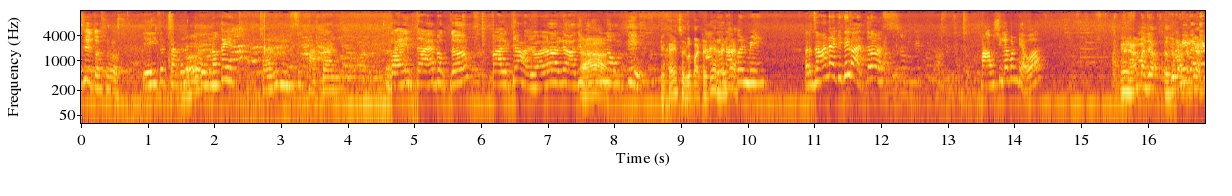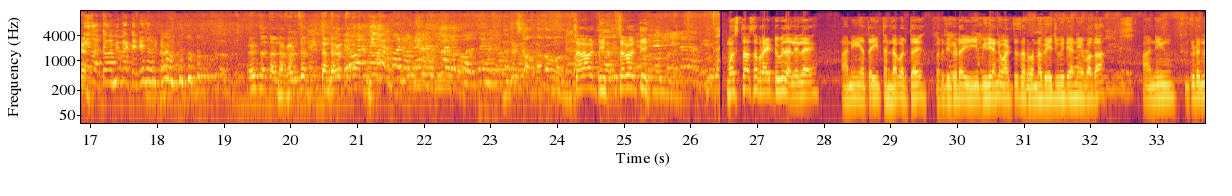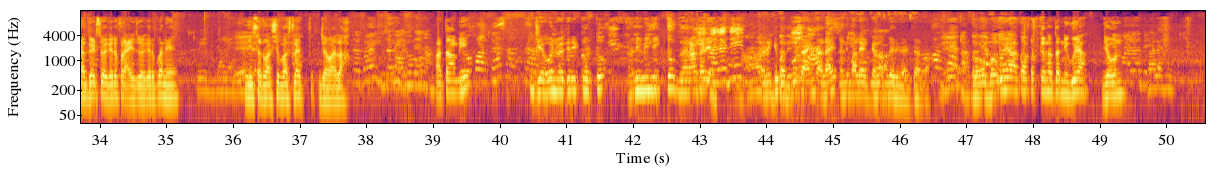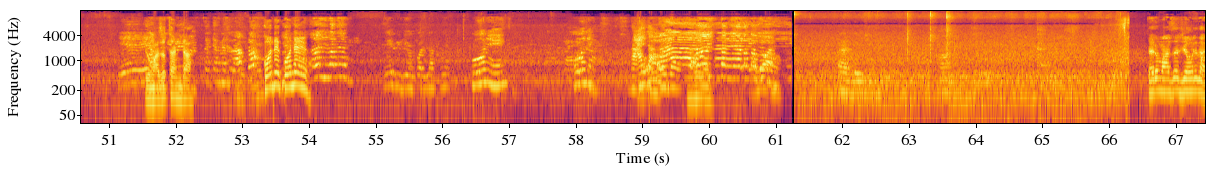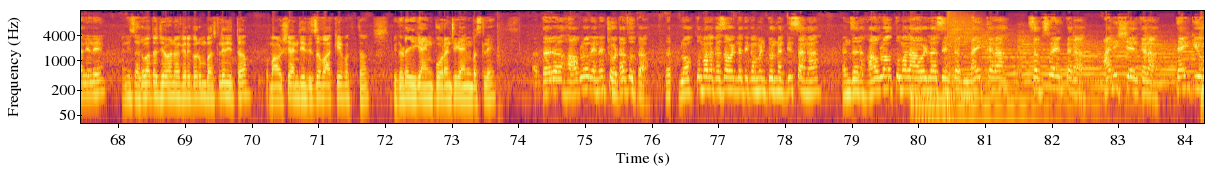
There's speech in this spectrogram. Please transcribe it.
येतो सर्व ते इथं चांगलं ठेवू नका एक. मिरची खातान काय फक्त आले. हा. आधीपासून नव्हती. हे काय सगळं पाठाटे आलो आणलं ना पण मी. अरे जा ना किती खातस? मावशीला पण ठेवा घाल माझ्या सगळं आम्ही पाठाटे बटाटे आणलं. खातो आम्ही बटाटे खातो. ए, थंडाकाळ चल वरती चल वरती. मस्त असं ब्राईट टू बी झालेलं आहे. आणि आता ही थंडा भरत आहे परत इकडं ही बिर्याणी वाटते सर्वांना. व्हेज बिर्याणी आहे बघा. आणि इकडे नगेट्स वगैरे फ्राईज वगैरे पण आहे. ही सर्व अशी बसल्यात जेवायला. आता आम्ही जेवण वगैरे करतो आणि मी निघतो घराकडे. कारण की भरपूर टाइम झालाय आणि मला एकट्याला घरी जायचं आता. तो बघूया आता पटकन आता निघूया जेवण तो माझा थंडा. कोण आहे कोण आहे? तर माझं जेवण झालेलं आहे. आणि सर्व आता जेवण वगैरे करून बसले तिथं. मावशी आणि दिदीचं बाकी फक्त. इकडे ही गँग पोरांची गँग बसले. तर हा ब्लॉग आहे ना छोटाच होता. तर ब्लॉग तुम्हाला कसा वाटला ते कमेंट करून नक्कीच सांगा. आणि जर हा ब्लॉग तुम्हाला आवडला असेल तर लाईक करा सबस्क्राईब करा आणि शेअर करा. थँक्यू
